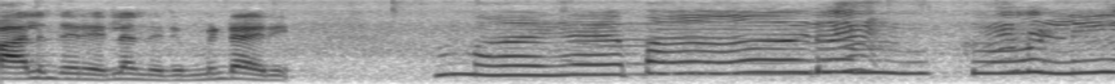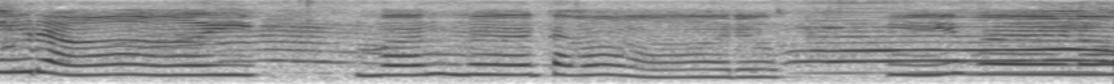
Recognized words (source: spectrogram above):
പാലും തരും എല്ലാം തരും. മിണ്ടാരി. മഴ പാടും കുളിരായി വന്നതാരോ ഇവളോ?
